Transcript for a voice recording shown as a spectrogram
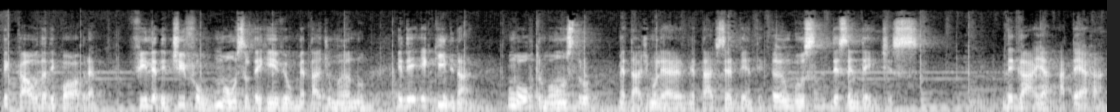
e cauda de cobra, filha de Tifon, um monstro terrível, metade humano, e de Equidna, um outro monstro, metade mulher, metade serpente, ambos descendentes de Gaia, a terra.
